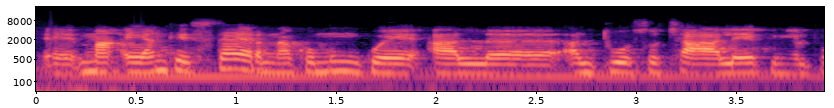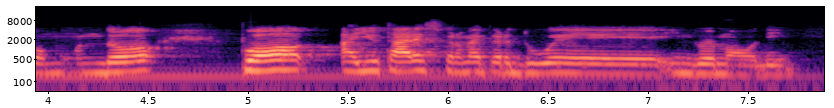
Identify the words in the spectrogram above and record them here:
eh, ma è anche esterna comunque al, al tuo sociale, quindi al tuo mondo, può aiutare secondo me due, in due modi.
